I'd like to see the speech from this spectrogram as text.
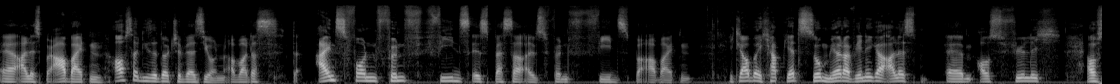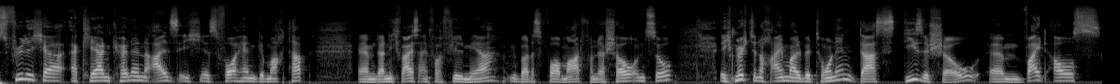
äh, alles bearbeiten, außer diese deutsche Version. Aber das eins von fünf Feeds ist besser als fünf Feeds bearbeiten. Ich glaube, ich habe jetzt so mehr oder weniger alles ähm, ausführlich, ausführlicher erklären können, als ich es vorhin gemacht habe. Ähm, denn ich weiß einfach viel mehr über das Format von der Show und so. Ich möchte noch einmal betonen, dass diese Show ähm, weitaus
